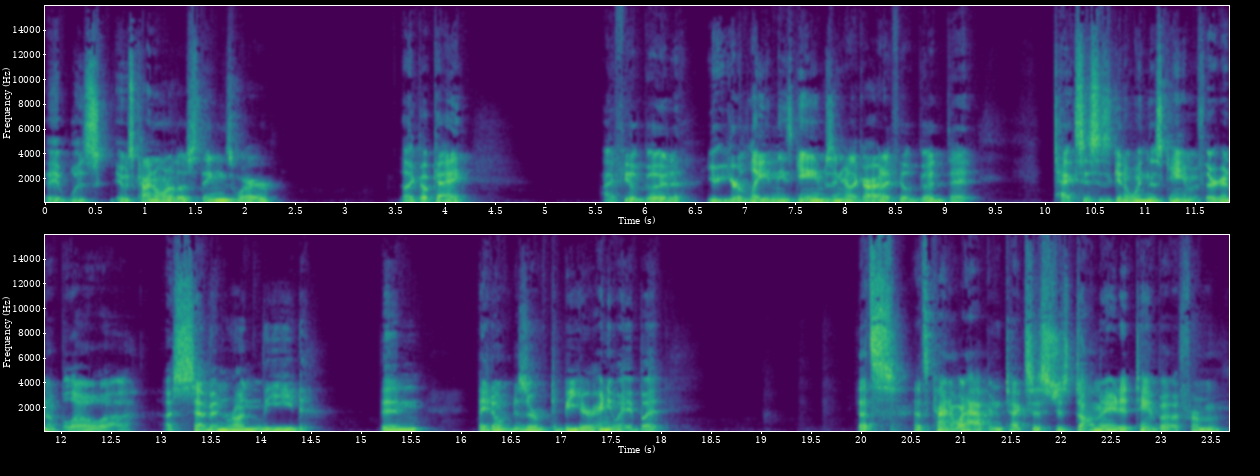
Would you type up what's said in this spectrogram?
It was, it was kind of one of those things where, like, okay, I feel good. You're, you're late in these games, and you're like, all right, I feel good that Texas is going to win this game. If they're going to blow a, a seven run lead, then they don't deserve to be here anyway. But that's that's kind of what happened. Texas just dominated Tampa from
